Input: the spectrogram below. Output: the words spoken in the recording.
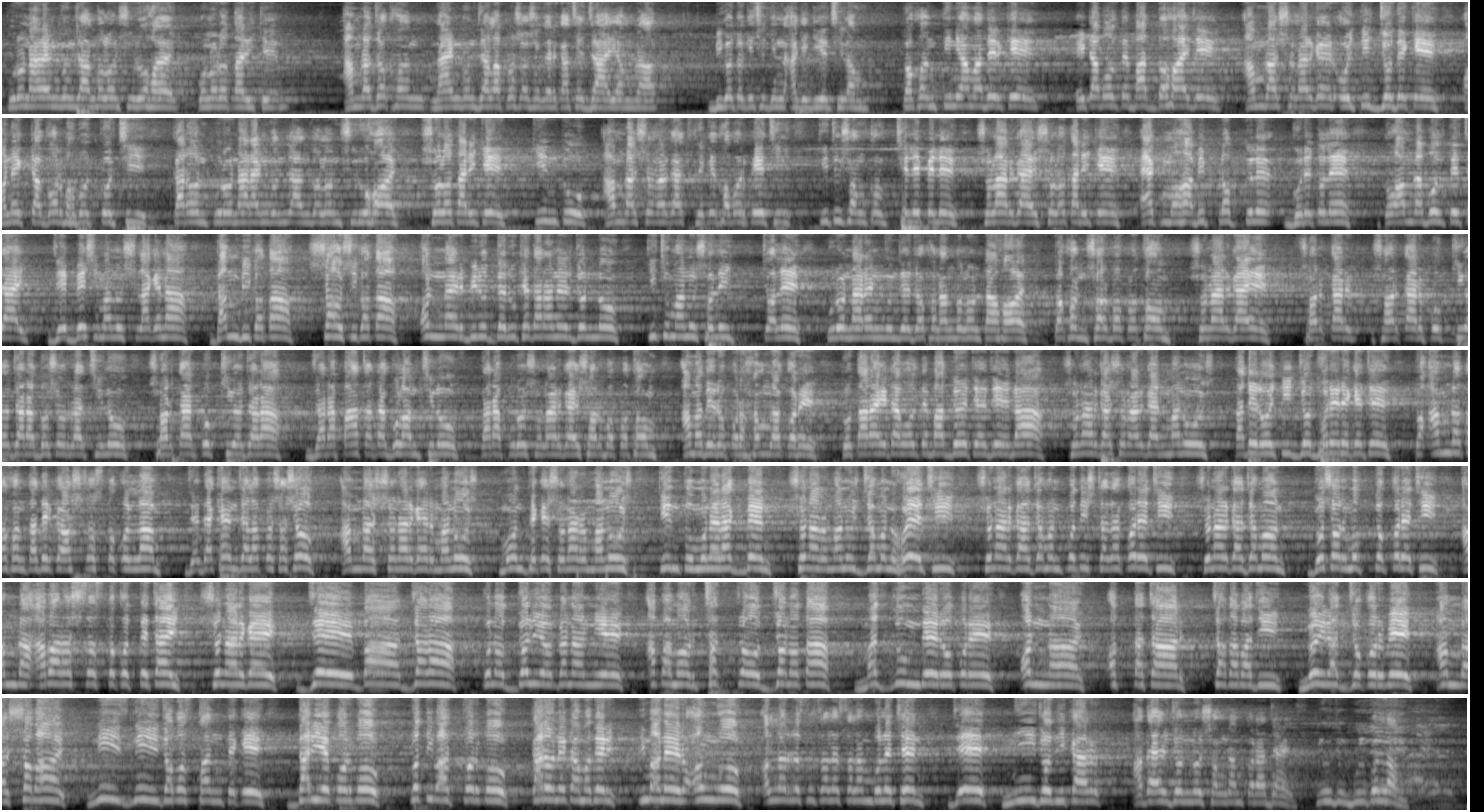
পুরো নারায়ণগঞ্জ আন্দোলন শুরু হয় পনেরো তারিখে। আমরা যখন নারায়ণগঞ্জ জেলা প্রশাসকের কাছে যাই, আমরা বিগত কিছুদিন আগে গিয়েছিলাম, তখন তিনি আমাদেরকে এটা বলতে বাধ্য হয় যে আমরা সোনারগাঁয়ের ঐতিহ্য দেখে অনেকটা গর্ববোধ করছি, কারণ পুরো নারায়ণগঞ্জ আন্দোলন শুরু হয় ষোলো তারিখে। কিন্তু আমরা সোনারগাঁ থেকে খবর পেয়েছি, কিছু সংখ্যক ছেলে পেলে সোনারগাঁয়ে ষোলো তারিখে এক মহাবিপ্লব তুলে, গড়ে তোলে। তো আমরা বলতে চাই যে বেশি মানুষ লাগে না, দাম্ভিকতা, সাহসিকতা, অন্যায়ের বিরুদ্ধে রুখে দাঁড়ানোর জন্য কিছু মানুষ হলেই চলে। পুরো নারায়ণগঞ্জে যখন আন্দোলনটা হয়, তখন সর্বপ্রথম সোনার গায়ে সরকার সরকার পক্ষীয় যারা দোসররা ছিল, সরকার পক্ষীয় যারা যারা পাঁচ আটা গোলাম ছিল, তারা পুরো সোনার গায়ে সর্বপ্রথম আমাদের ওপর হামলা করে। তো তারা এটা বলতে বাধ্য হয়েছে যে, না, সোনার গা সোনার গায়ের মানুষ তাদের ঐতিহ্য ধরে রেখেছে। তো আমরা তখন তাদেরকে আশ্বস্ত করলাম যে, দেখেন জেলা প্রশাসক, আমরা সোনার গায়ের মানুষ, মন থেকে সোনার মানুষ, কিন্তু মনে রাখবেন, সোনার মানুষ যেমন হয়েছি, সোনার গা যেমন প্রতিষ্ঠাতা করেছি, সোনার গা যেমন দোষর মুক্ত করেছি আমরা আবার আশ্বস্ত করতে চাই সোনার গায়ে, যে বা যারা কোন দলীয় ব্যানার নিয়ে আপামর ছাত্র জনতা মাজলুমদের ওপরে অন্যায়, অত্যাচার, চাঁদাবাজি নৈরাজ্য করবে, আমরা সবাই নিজ নিজ অবস্থান থেকে দাঁড়িয়ে পড়ব, প্রতিবাদ করব, কারণ এটা আমাদের ইমানের অঙ্গ। আল্লাহ রসুল সাল্লাহ সাল্লাম বলেছেন যে নিজ অধিকার আদায়ের জন্য সংগ্রাম করা যায়। কি হুজুর, ভুল করলাম?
